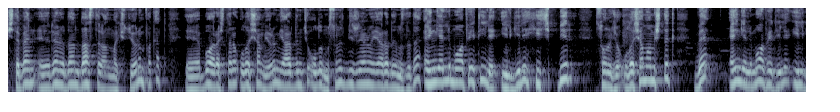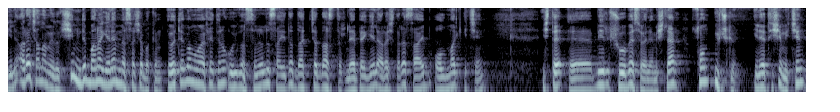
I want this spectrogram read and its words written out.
işte ben e, Renault'dan Duster almak istiyorum fakat e, bu araçlara ulaşamıyorum. Yardımcı olur musunuz? Bir Renault'u aradığımızda da engelli muafiyetiyle ilgili hiçbir sonuca ulaşamamıştık ve engelli muafiyetiyle ilgili araç alamıyorduk. Şimdi bana gelen mesaja bakın. ÖTV muafiyetine uygun sınırlı sayıda Dacia Duster LPG'li araçlara sahip olmak için işte e, bir şube söylemişler. Son 3 gün iletişim için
